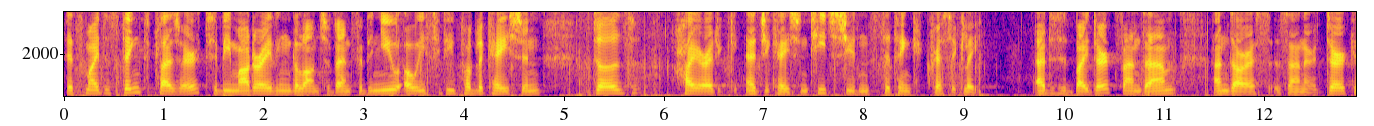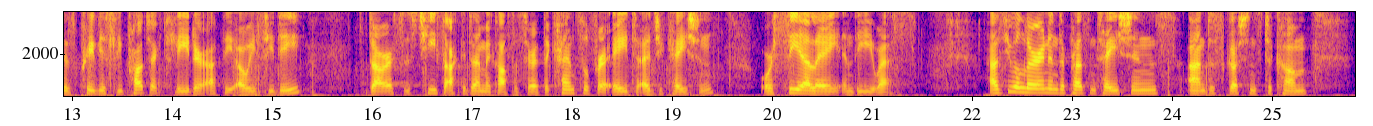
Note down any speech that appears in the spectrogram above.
It's my distinct pleasure to be moderating the launch event for the new OECD publication, Does Higher Edu Education Teach Students to Think Critically? edited by Dirk van Damme and Doris Zahner. Dirk is previously project leader at the OECD. Doris is chief academic officer at the Council for Aid to Education, or CLA in the US. As you will learn in the presentations and discussions to come,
